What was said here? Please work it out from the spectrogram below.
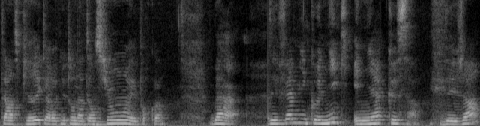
t'a inspiré, qui a retenu ton attention et pourquoi? Bah, des femmes iconiques, il n'y a que ça, déjà.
